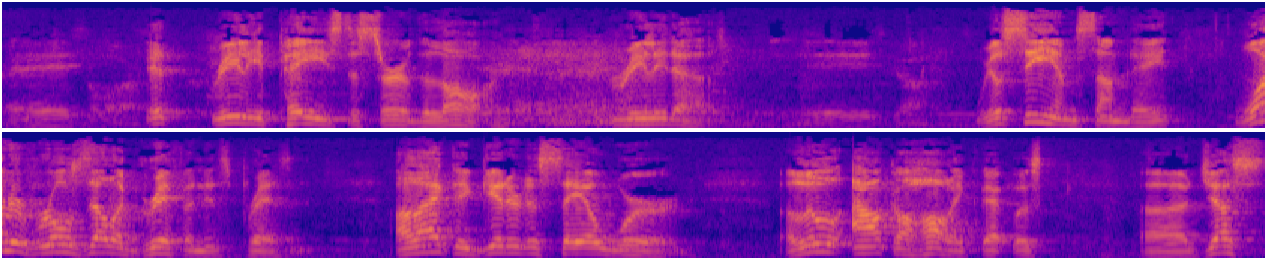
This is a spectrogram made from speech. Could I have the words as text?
Praise the Lord. It really pays to serve the Lord. It really does. Praise God. We'll see him someday. Wonder if Rosella Griffin is present. I like to get her to say a word. A little alcoholic that was uh, just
